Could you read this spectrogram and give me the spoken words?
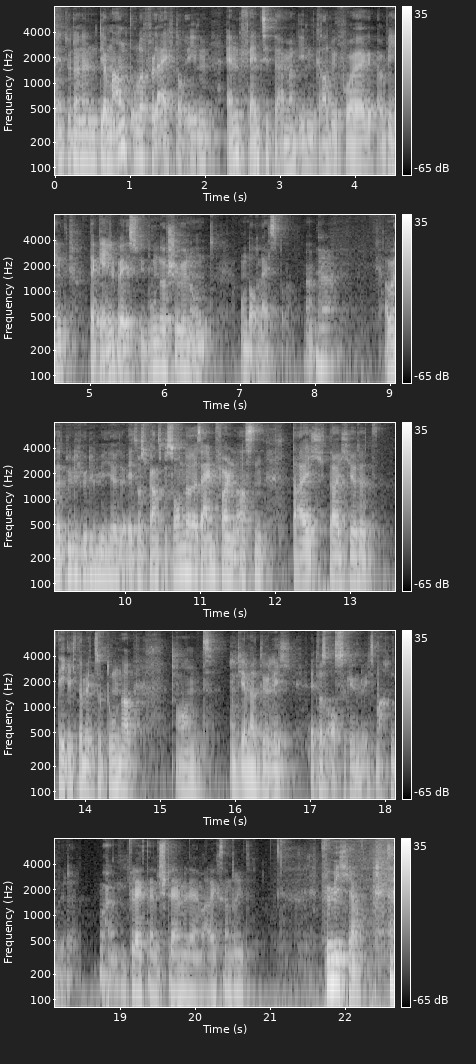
entweder einen Diamant oder vielleicht auch eben einen Fancy Diamond, eben gerade wie vorher erwähnt, der gelbe ist wunderschön und, und auch leistbar. Ja. Aber natürlich würde ich mir hier etwas ganz Besonderes einfallen lassen, da ich, da ich hier täglich damit zu tun habe und, und hier natürlich etwas Außergewöhnliches machen würde. Vielleicht einen Stein mit einem Alexandrit. Für mich, ja.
